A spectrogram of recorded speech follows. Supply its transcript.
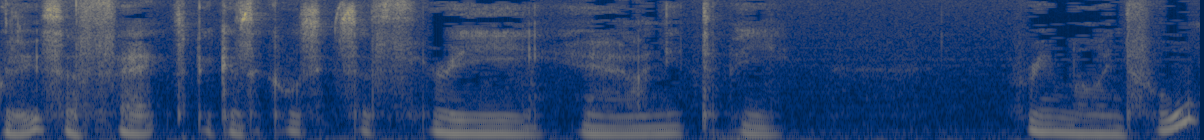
with its effect because, of course, it's a three. Yeah, I need to be very mindful.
